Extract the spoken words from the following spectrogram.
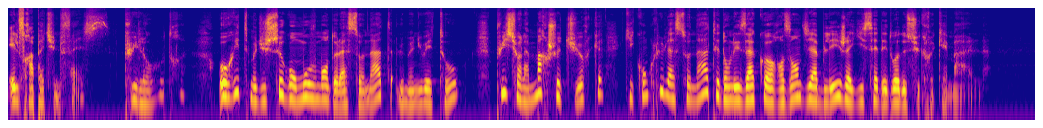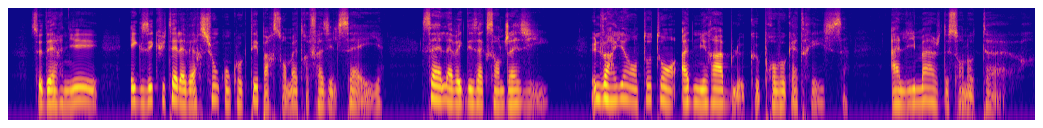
Il frappait une fesse, puis l'autre, au rythme du second mouvement de la sonate, le menuetto, puis sur la marche turque qui conclut la sonate et dont les accords endiablés jaillissaient des doigts de sucre Kemal. Ce dernier exécutait la version concoctée par son maître Fazil Sey, celle avec des accents jazzy, une variante autant admirable que provocatrice, à l'image de son auteur.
